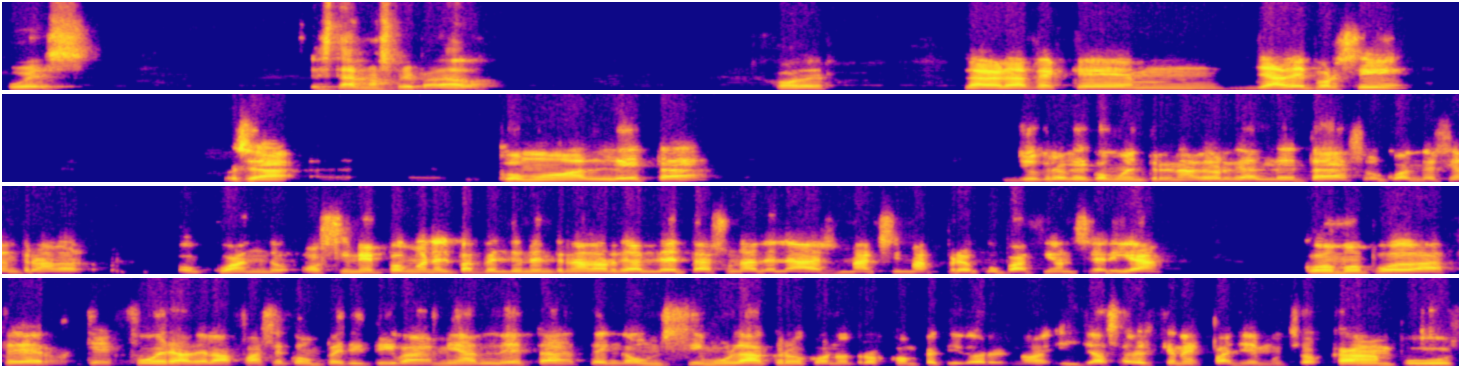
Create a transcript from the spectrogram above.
pues estar más preparado. Joder. La verdad es que mm, ya de por sí, o sea, como atleta, yo creo que como entrenador de atletas, o cuando ese entrenador, o cuando, o si me pongo en el papel de un entrenador de atletas, una de las máximas preocupaciones sería cómo puedo hacer que fuera de la fase competitiva mi atleta tenga un simulacro con otros competidores, ¿no? Y ya sabes que en España hay muchos campus,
